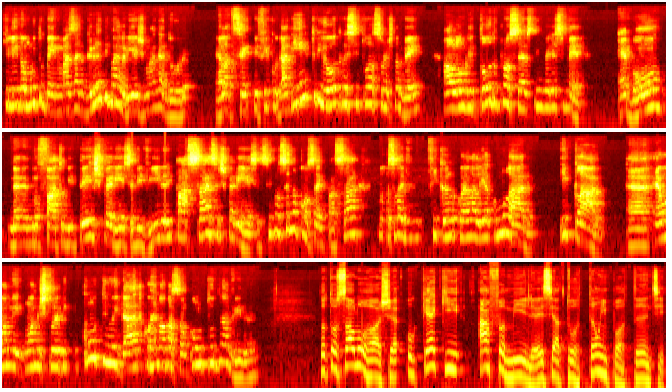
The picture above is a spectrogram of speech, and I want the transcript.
que lidam muito bem, mas a grande maioria esmagadora, ela sente dificuldade, entre outras situações também, ao longo de todo o processo de envelhecimento. É bom né, no fato de ter experiência de vida e passar essa experiência. Se você não consegue passar, você vai ficando com ela ali acumulada. E claro, é, é uma, uma mistura de continuidade com renovação, como tudo na vida. Né? Doutor Saulo Rocha, o que é que a família, esse ator tão importante,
